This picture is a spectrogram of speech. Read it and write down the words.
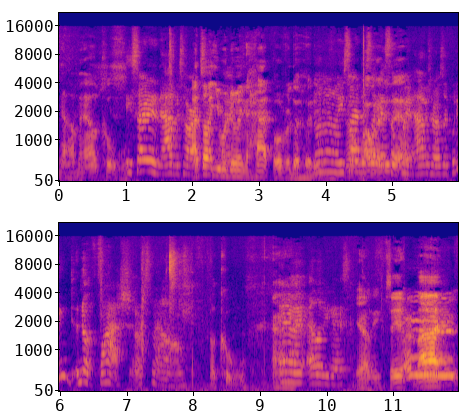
Nah, man, hell cool. He started an avatar. I at thought some you were point. doing the hat over the hoodie. No, no, no. He started why just would like I at do some that? point avatar. I was like, what are you? Do? No, Flash or something. I don't know. Oh, cool. Ah. Anyway, I love you guys. Yeah. Love you. See you. Bye. Bye.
